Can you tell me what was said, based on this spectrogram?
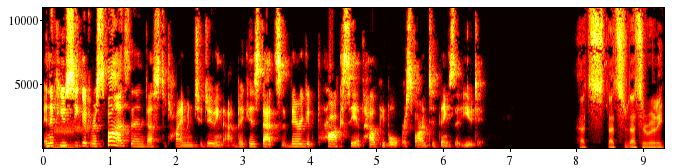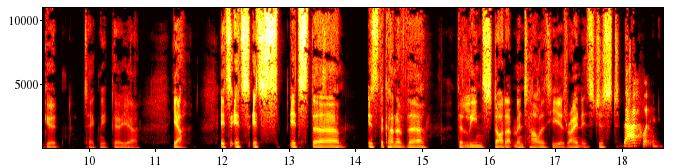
And if mm. you see good response, then invest the time into doing that because that's a very good proxy of how people respond to things that you do. That's that's that's a really good technique there. Yeah, yeah. It's it's it's it's the it's the kind of the the lean startup mentality is, right? It's just exactly.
